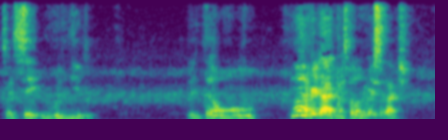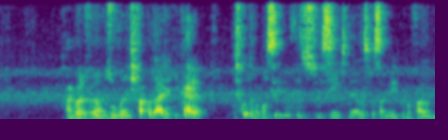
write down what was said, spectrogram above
Você vai ser engolido. Então, não é verdade, mas pela universidade. Agora viramos um anti-faculdade aqui. Cara, escuta meu conselho, eu fiz o suficiente delas pra saber o que eu tô falando.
